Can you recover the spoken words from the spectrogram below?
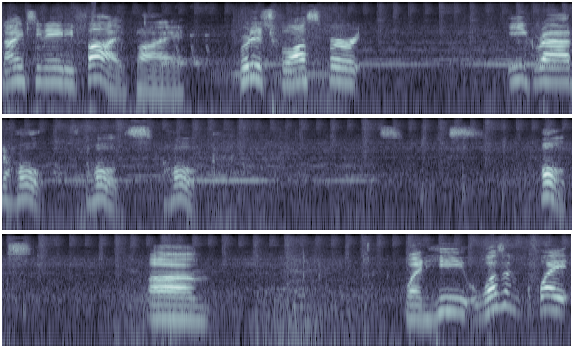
1985 by British philosopher Egrad Holt, Holtz, Holk, Holks, um, when he wasn't quite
